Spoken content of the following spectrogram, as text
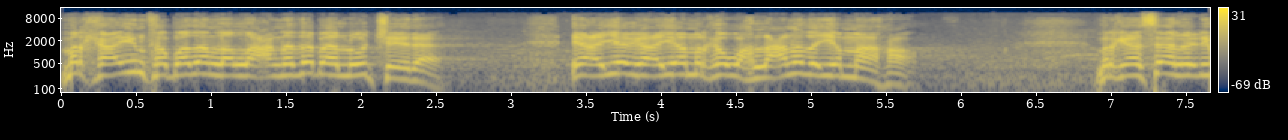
markaa inta badan la lacnada baa loo jeedaa. Ee ayaga ayaa markaa wax lacnadaya maaha. Markaasaa la yidhi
